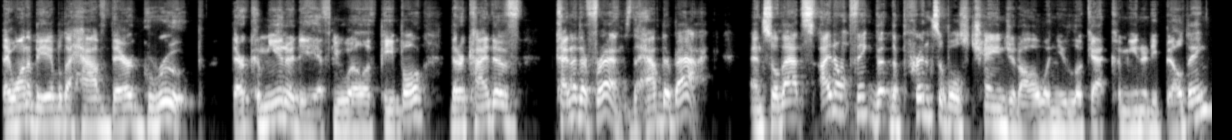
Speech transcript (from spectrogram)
They want to be able to have their group their community, if you will, of people that are kind of kind of their friends that have their back. And so that's I don't think that the principles change at all when you look at community building.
